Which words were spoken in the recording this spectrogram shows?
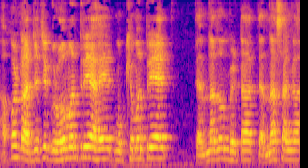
आपण राज्याचे गृहमंत्री आहेत मुख्यमंत्री आहेत त्यांना जाऊन भेटा त्यांना सांगा.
